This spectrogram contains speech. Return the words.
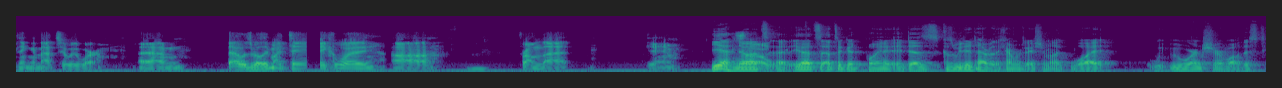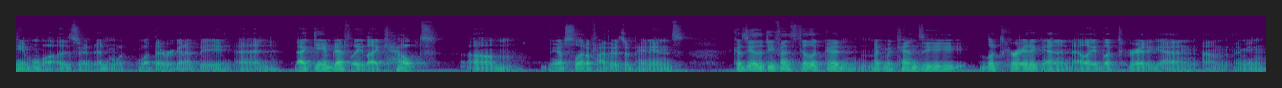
thinking that's who we were, and that was really my takeaway uh, from that game. Yeah, no, so- that's that's that's a good point. It, it does because we did have the conversation like what we, we weren't sure what this team was and, and what, what they were gonna be, and that game definitely like helped um you know solidify those opinions. Because yeah, the defense did look good. Mc- McKenzie looked great again, and Elliott looked great again. Um, I mean,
